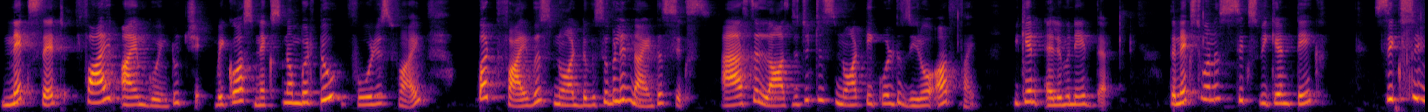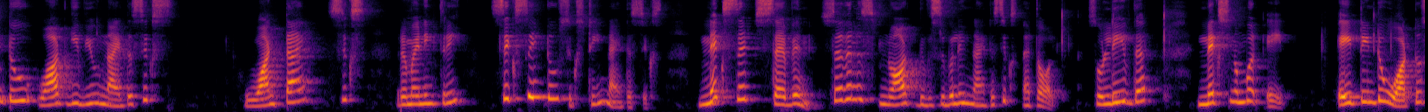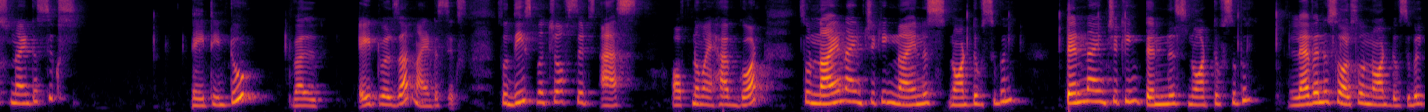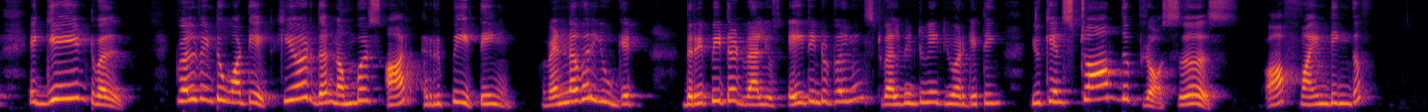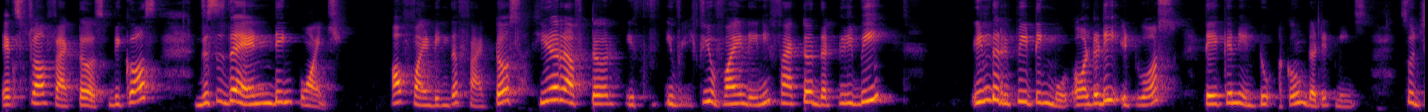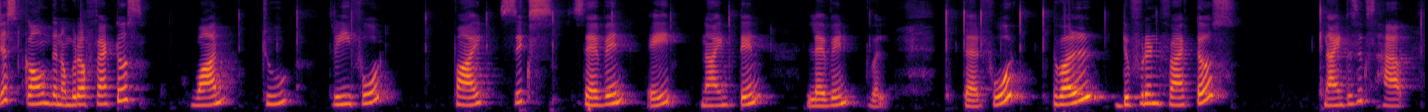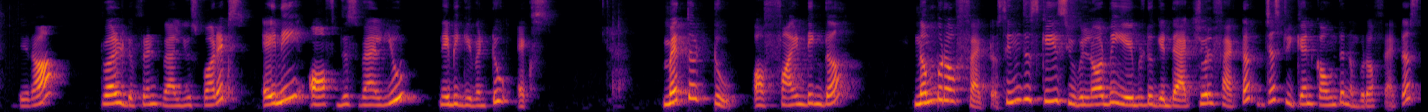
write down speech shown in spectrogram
Next set 5 I am going to check because next number 2 4 is 5 but 5 is not divisible in 96 as the last digit is not equal to 0 or 5. We can eliminate that. The next one is 6 we can take 6 into what give you 96? 1 time 6 remaining 3 6 into 16 96. Next set 7. 7 is not divisible in 96 at all. So leave that. Next number 8. 8 into what is 96? 8 into 12. 8 12s are 96. So these much of sets as of now I have got. So 9 I am checking 9 is not divisible. 10 I am checking 10 is not divisible. 11 is also not divisible. Again 12. 12 into what 8? Here the numbers are repeating. Whenever you get the repeated values 8 into 12 means 12 into 8 you are getting. You can stop the process of finding the extra factors because this is the ending point. of finding the factors. Hereafter, if, if, if you find any factor that will be in the repeating mode, already it was taken into account that it means. So, just count the number of factors 1, 2, 3, 4, 5, 6, 7, 8, 9, 10, 11, 12. Therefore, 12 different factors 96 have there are 12 different values for x. Any of this value may be given to x. Method 2 of finding the number of factors. In this case, you will not be able to get the actual factor, just we can count the number of factors.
